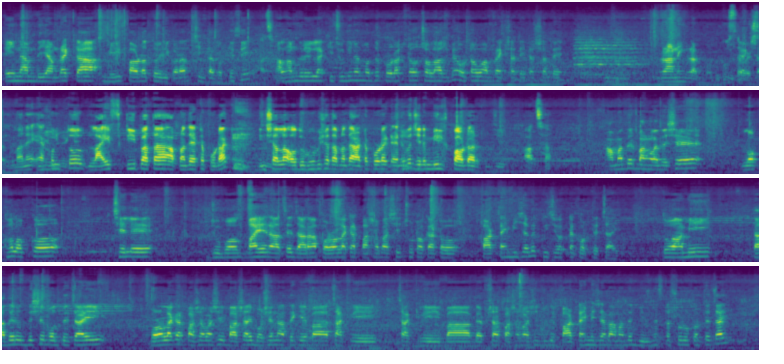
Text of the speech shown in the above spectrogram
এই নাম দিয়ে আমরা একটা মিল্ক পাউডার তৈরি করার চিন্তা করতেছি। আচ্ছা। আলহামদুলিল্লাহ কিছুদিনের মধ্যে প্রোডাক্টটাও চলে আসবে ওটাও আমরা একসাথে এটার সাথে রানিং রাখব। মানে এখন তো লাইফ টি পাতা আপনাদের একটা প্রোডাক্ট ইনশাল্লাহ অদূর ভবিষ্যতে আপনাদের আরেকটা প্রোডাক্ট অ্যাড হবে যেটা মিল্ক পাউডার জি। আচ্ছা। আমাদের বাংলাদেশে লক্ষ লক্ষ ছেলে, যুবক, ভাইয়েরা আছে যারা পড়ালেখার পাশাপাশি ছোটোখাটো পার্ট টাইম হিসাবে কিছু একটা করতে চাই তো আমি তাদের উদ্দেশ্যে বলতে চাই, পড়ালেখার পাশাপাশি বাসায় বসে না থেকে বা চাকরি চাকরি বা ব্যবসার পাশাপাশি যদি পার্ট টাইম হিসাবে আমাদের বিজনেসটা শুরু করতে চাই,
